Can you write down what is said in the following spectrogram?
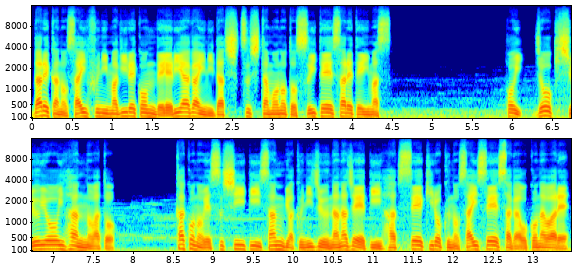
誰かの財布に紛れ込んでエリア外に脱出したものと推定されています。ほい、上記収容違反の後、過去の SCP-327JP 発生記録の再精査が行われ、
